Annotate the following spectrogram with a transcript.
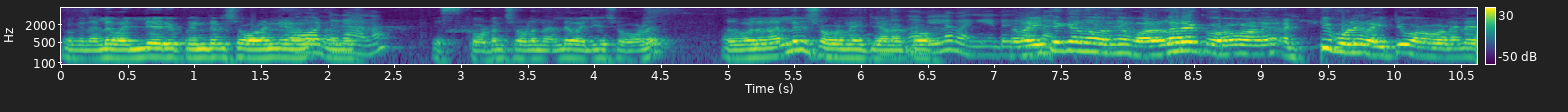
നമുക്ക് നല്ല വലിയൊരു പ്രിന്റഡ് ഷോൾ തന്നെയാണ്. യെസ് കോട്ടൺ ഷോൾ നല്ല വലിയ ഷോൾ അതുപോലെ നല്ലൊരു ഷോൾ നൈറ്റ് ആണ് കേട്ടോ. റേറ്റ് ഒക്കെ എന്ന് പറഞ്ഞാൽ വളരെ കുറവാണ്. അടിപൊളി റേറ്റ് കുറവാണ് അല്ലേ?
